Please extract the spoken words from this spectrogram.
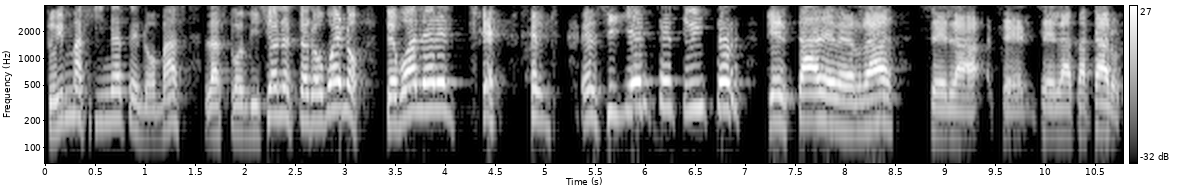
tú imagínate nomás las condiciones, pero bueno, te voy a leer el, el, siguiente Twitter que está de verdad, se la, se, se la sacaron,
